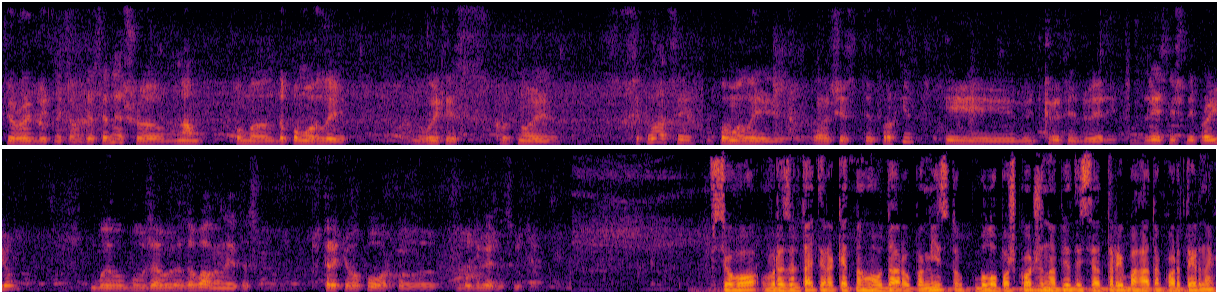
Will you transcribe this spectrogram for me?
співробітникам ДСНС, що нам помо- допомогли вийти з крутної ситуації, допомогли розчистити прохід і відкрити двері. Лісничний пройом був, був завалений з третього поверху будівельне сміття. Всього в результаті ракетного удару по місту було пошкоджено 53 багатоквартирних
